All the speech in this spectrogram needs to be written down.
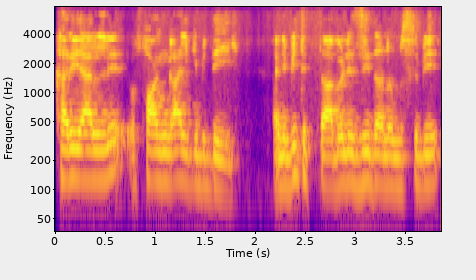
kariyerli fangal gibi değil. Hani bir tık daha böyle Zidane'ımsı bir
